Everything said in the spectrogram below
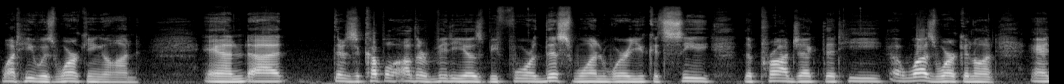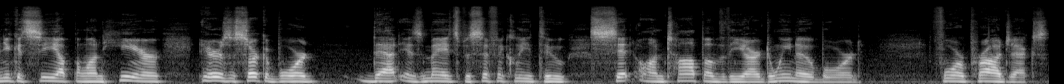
what he was working on. And uh, there's a couple other videos before this one where you could see the project that he uh, was working on. And you could see up on here, here's a circuit board that is made specifically to sit on top of the Arduino board for projects.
